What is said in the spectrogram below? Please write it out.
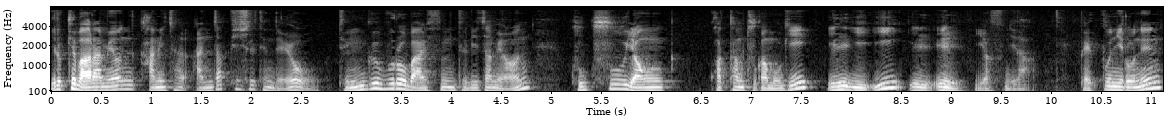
이렇게 말하면 감이 잘 안 잡히실 텐데요. 등급으로 말씀드리자면 국수 0 과탐 두 과목이 12211이었습니다. 백분위로는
